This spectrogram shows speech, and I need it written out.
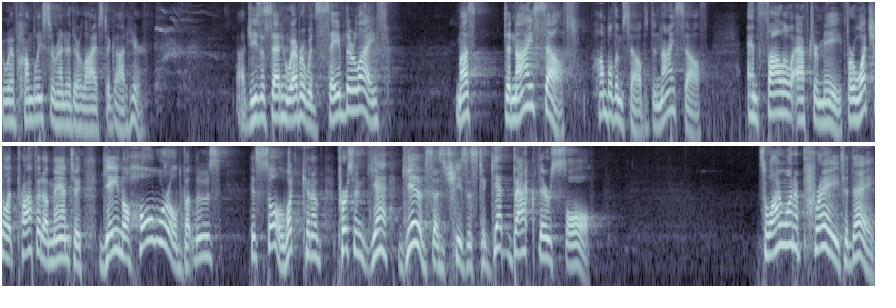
who have humbly surrendered their lives to God here. Uh, Jesus said, Whoever would save their life must deny self, humble themselves, deny self, and follow after me. For what shall it profit a man to gain the whole world but lose his soul? What can a person get, give, says Jesus, to get back their soul? So I want to pray today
